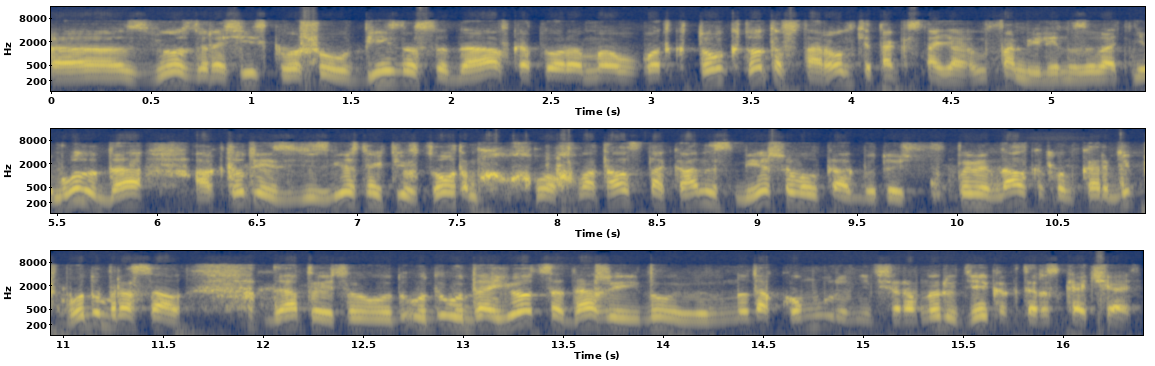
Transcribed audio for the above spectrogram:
э, звезды российского шоу-бизнеса, да, в котором э, вот кто, кто-то в сторонке так стоял, фамилии называть не буду, да, а кто-то из известных певцов там хватал стаканы, смешивал, как бы, то есть вспоминал, как он кормит, воду бросал, да, то есть удается даже, ну, на таком уровне все равно людей как-то раскачать,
